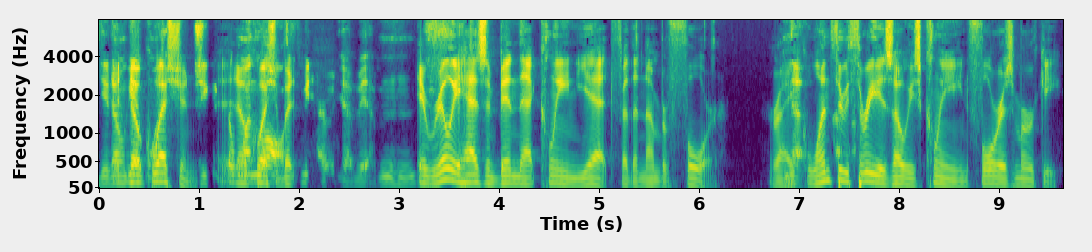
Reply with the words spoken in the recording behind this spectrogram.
You don't no question, no question. But yeah, yeah, yeah. Mm-hmm. it really hasn't been that clean yet for the number four, right? No. One through three is always clean. Four is murky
